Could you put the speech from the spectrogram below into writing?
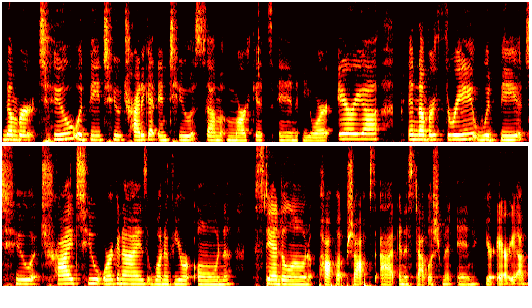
Number two would be to try to get into some markets in your area. And number three would be to try to organize one of your own standalone pop up shops at an establishment in your area.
